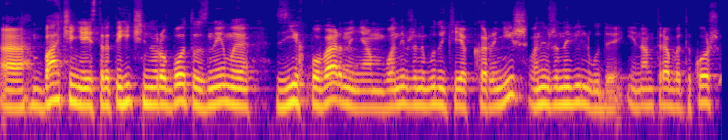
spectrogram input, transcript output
е, бачення і стратегічну роботу з ними, з їх поверненням. Вони вже не будуть як раніше, вони вже нові люди. І нам треба також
